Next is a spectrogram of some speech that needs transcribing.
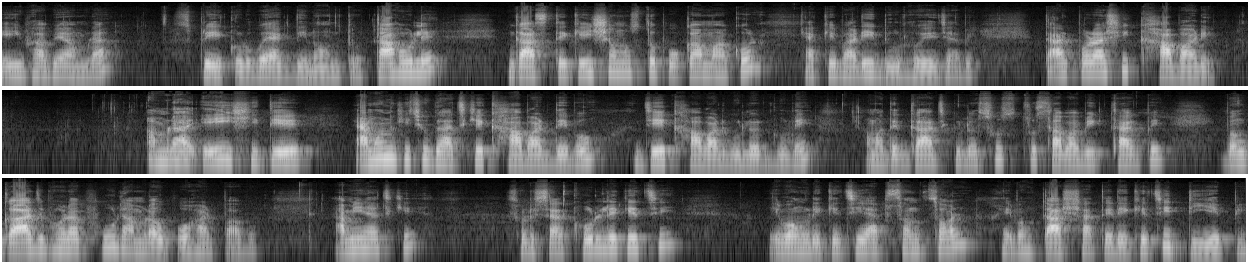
এইভাবে আমরা স্প্রে করব একদিন অন্তর। তাহলে গাছ থেকে এই সমস্ত পোকামাকড় একেবারেই দূর হয়ে যাবে। তারপর আসি খাবারে। আমরা এই শীতে এমন কিছু গাছকে খাবার দেব, যে খাবারগুলোর গুণে আমাদের গাছগুলো সুস্থ, স্বাভাবিক থাকবে এবং গাছ ভরা ফুল আমরা উপহার পাব। আমি আজকে সরিষার খোল রেখেছি এবং রেখেছি অ্যাপসম সল্ট এবং তার সাথে রেখেছি ডিএপি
